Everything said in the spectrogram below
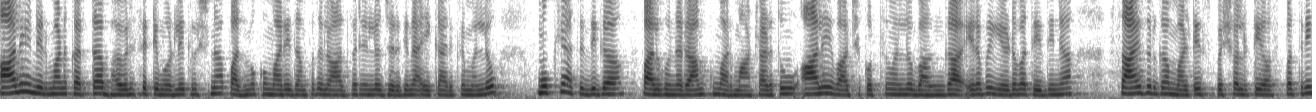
ఆలయ నిర్మాణకర్త భవిరిశెట్టి మురళీకృష్ణ పద్మకుమారి దంపతుల ఆధ్వర్యంలో జరిగిన ఈ కార్యక్రమంలో ముఖ్య అతిథిగా పాల్గొన్న రామ్ కుమార్ మాట్లాడుతూ ఆలయ వార్షికోత్సవంలో భాగంగా ఇరవై ఏడవ తేదీన సాయిదుర్గ మల్టీ స్పెషాలిటీ ఆసుపత్రి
